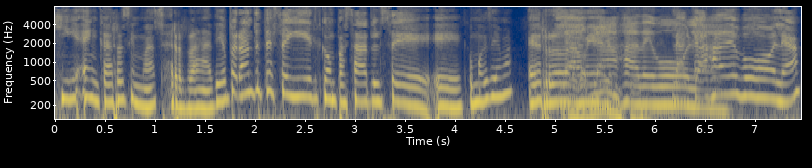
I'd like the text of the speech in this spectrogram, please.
aquí en Carros y Más Radio, pero antes de seguir con pasarse, eh, ¿cómo que se llama? El rodamiento. La caja de bola. La caja de bola.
